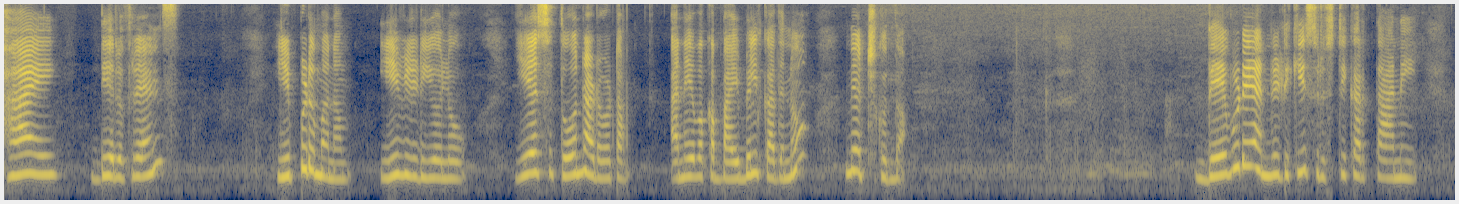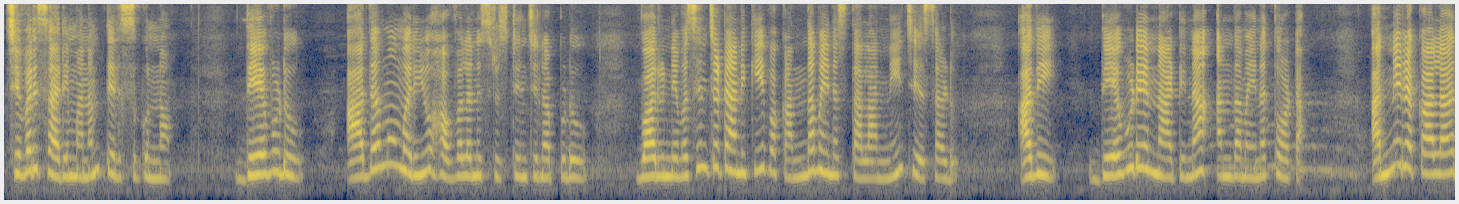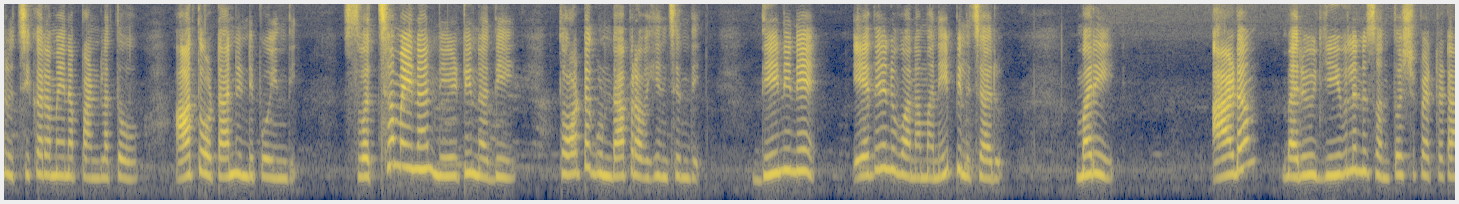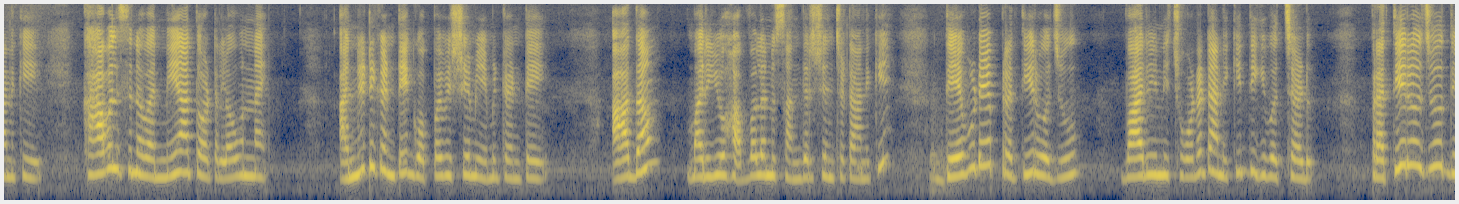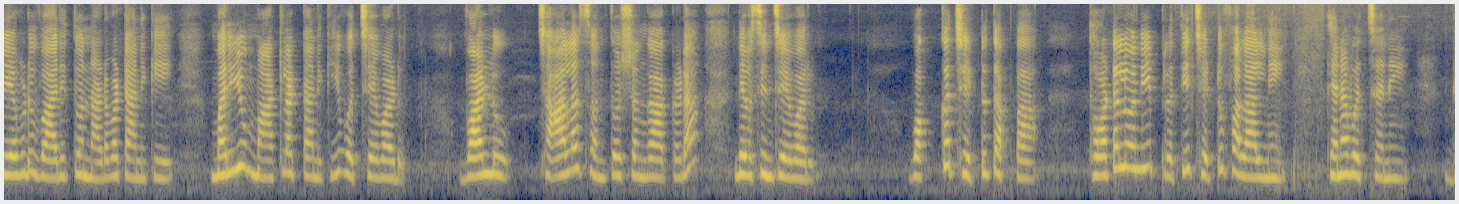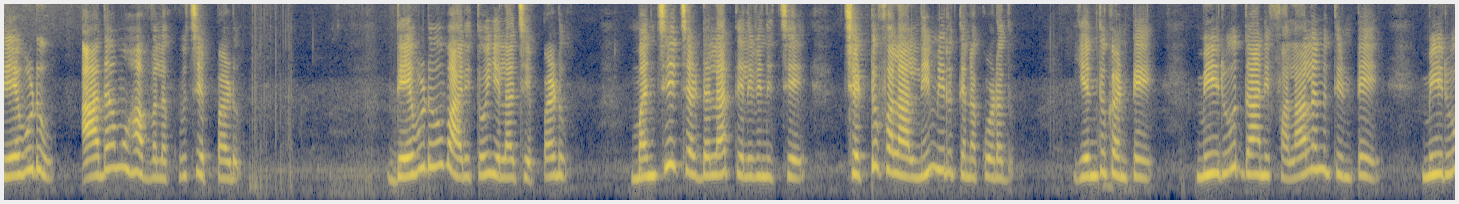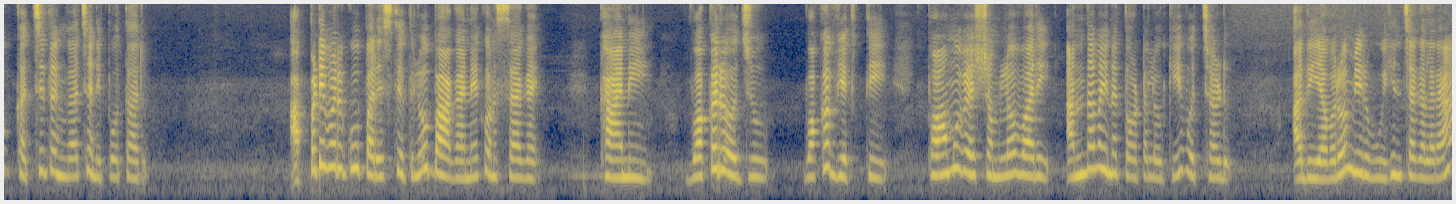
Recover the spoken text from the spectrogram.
Hi dear friends. ఇప్పుడు మనం ఈ వీడియోలో యేసుతో నడవటం అనే ఒక బైబిల్ కథను నేర్చుకుందాం. దేవుడే అన్నిటికీ సృష్టికర్త అని చివరిసారి మనం తెలుసుకున్నాం. దేవుడు ఆదాము మరియు హవ్వలను సృష్టించినప్పుడు వారు నివసించటానికి ఒక అందమైన స్థలాన్ని చేశాడు. అది దేవుడే నాటిన అందమైన తోట. అన్ని రకాల రుచికరమైన పండ్లతో ఆ తోట నిండిపోయింది. స్వచ్ఛమైన నీటి నది తోట గుండా ప్రవహించింది. దీనినే ఏదేను వనమని పిలిచారు. మరి ఆడం మరియు జీవులను సంతోషపెట్టడానికి కావలసినవన్నీ ఆ తోటలో ఉన్నాయి. అన్నిటికంటే గొప్ప విషయం ఏమిటంటే ఆదాం మరియు హవ్వలను సందర్శించటానికి దేవుడే ప్రతిరోజు వారిని చూడటానికి దిగి వచ్చాడు ప్రతిరోజు దేవుడు వారితో నడవటానికి మరియు మాట్లాడటానికి వచ్చేవాడు. వాళ్ళు చాలా సంతోషంగా అక్కడ నివసించేవారు. ఒక్క చెట్టు తప్ప తోటలోని ప్రతి చెట్టు ఫలాల్ని తినవచ్చని దేవుడు ఆదాము హవ్వలకు చెప్పాడు. దేవుడు వారితో ఇలా చెప్పాడు. మంచి చెడ్డలా తెలివినిచ్చే చెట్టు ఫలాల్ని మీరు తినకూడదు. ఎందుకంటే మీరు దాని ఫలాలను తింటే మీరు ఖచ్చితంగా చనిపోతారు. అప్పటి వరకు పరిస్థితులు బాగానే కొనసాగాయి. కానీ ఒకరోజు ఒక వ్యక్తి పాము వేషంలో వారి అందమైన తోటలోకి వచ్చాడు. అది ఎవరో మీరు ఊహించగలరా?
